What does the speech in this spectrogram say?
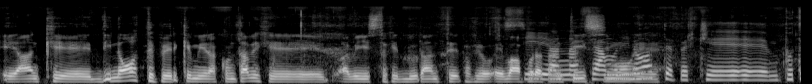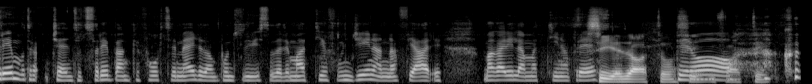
e anche di notte perché mi raccontavi che hai visto che durante proprio evapora sì, tantissimo annaffiamo di e- notte perché potremmo, tra- cioè sarebbe anche forse meglio da un punto di vista delle malattie fungine annaffiare magari la mattina presto. sì esatto sì, Però infatti con,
